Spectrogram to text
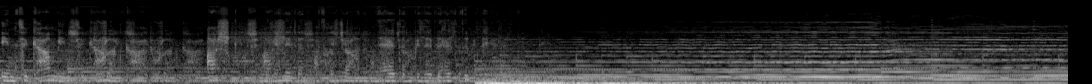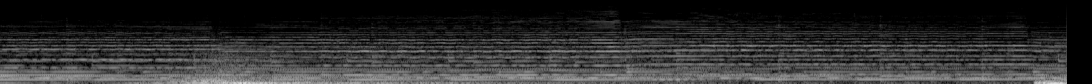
İntikam için duran kalp, aşk için yeniden atacağını nereden bilebilirdim ki? Canım,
